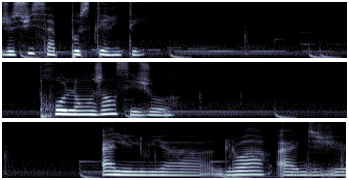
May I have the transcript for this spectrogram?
Je suis sa postérité, prolongeant ses jours. Alléluia, gloire à Dieu.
